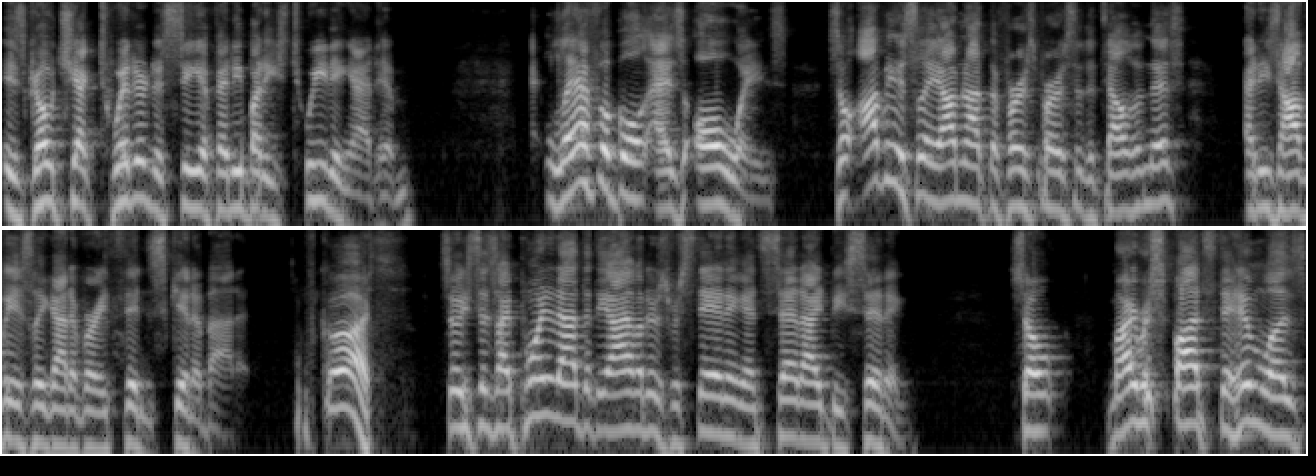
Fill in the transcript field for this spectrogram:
is go check Twitter to see if anybody's tweeting at him. Laughable as always. So obviously, I'm not the first person to tell him this, and he's obviously got a very thin skin about it. Of course. So he says, I pointed out that the Islanders were standing and said I'd be sitting. So my response to him was,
